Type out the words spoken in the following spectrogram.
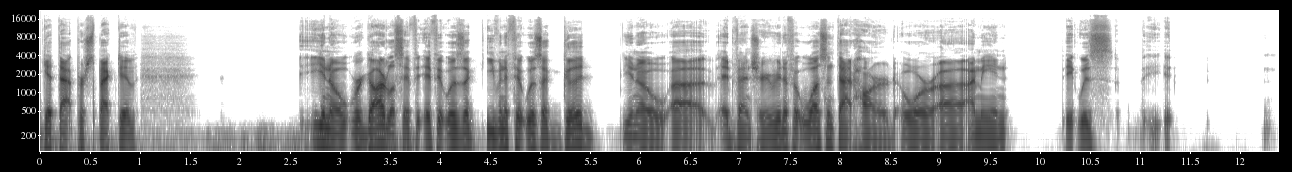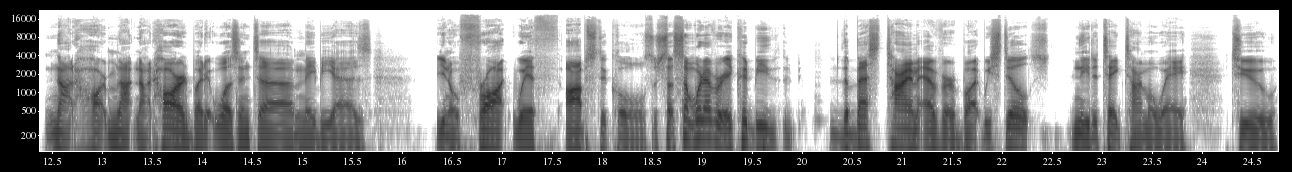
get that perspective. You know regardless if, if it was a even if it was a good you know uh, adventure even if it wasn't that hard or uh, i mean it was not hard, not not hard, but it wasn't uh, maybe as you know fraught with obstacles or some whatever. It could be the best time ever, but we still need to take time away to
